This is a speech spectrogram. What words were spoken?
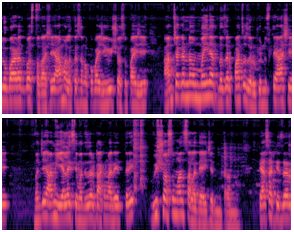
लुबाडत बसतात असे. आम्हाला तसं नको पाहिजे विश्वासू पाहिजे. आमच्याकडनं महिन्यातनं जर पाच हजार रुपये नुसते असे म्हणजे आम्ही एल आय सीमध्ये जर टाकणार आहेत तरी विश्वासू माणसाला द्यायचे मित्रांनो. त्यासाठी जर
